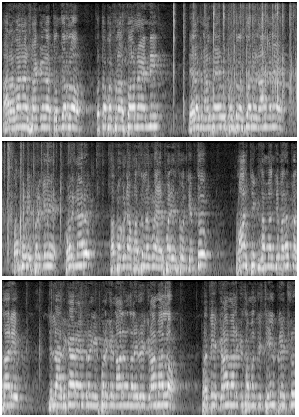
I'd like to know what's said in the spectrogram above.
ఆ రవాణా శాఖగా తొందరలో కొత్త బస్సులు వస్తా ఉన్నాయన్ని నెలకు నలభై ఐదు బస్సులు వస్తాయని రాగానే బస్సు కూడా ఇప్పటికే కోరినారు. తప్పకుండా బస్సులను కూడా ఏర్పాటు చేస్తామని చెప్తూ ప్లాస్టిక్ సంబంధించి మరొక్కసారి జిల్లా అధికార యంత్రాంగం ఇప్పటికే నాలుగు వందల ఇరవై గ్రామాల్లో ప్రతి గ్రామానికి సంబంధించి స్టీల్ ప్లేట్లు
